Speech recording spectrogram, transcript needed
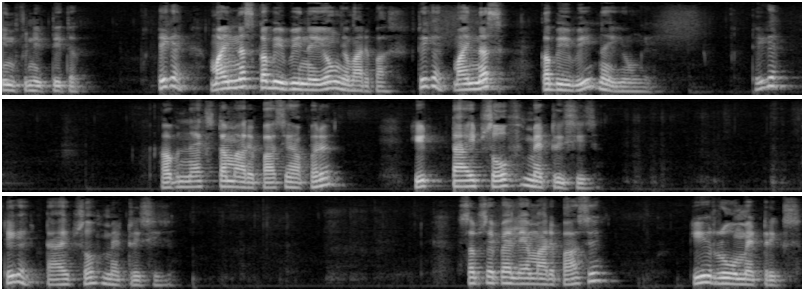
infinity तक। ठीक है? माइनस कभी भी नहीं होंगे हमारे पास। ठीक है? माइनस कभी भी नहीं होंगे। ठीक है? अब नेक्स्ट हमारे पास यहाँ पर कि टाइप्स ऑफ़ मैट्रिसेस ठीक है? टाइप्स ऑफ़ मैट्रिसेस सबसे पहले हमारे पास कि रो मैट्रिक्स।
